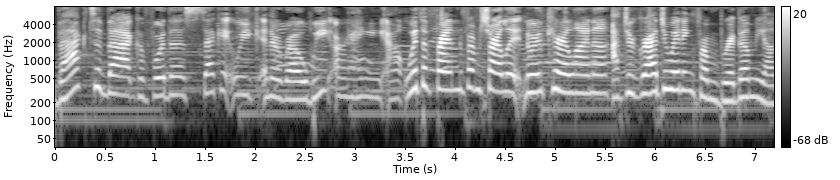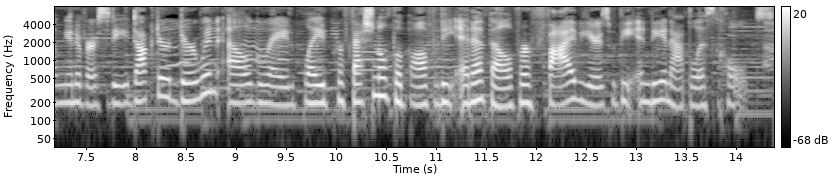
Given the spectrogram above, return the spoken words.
Back to back for the second week in a row, we are hanging out with a friend from Charlotte, North Carolina. After graduating from Brigham Young University, Dr. Derwin L. Gray played professional football for the NFL for five years with the Indianapolis Colts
